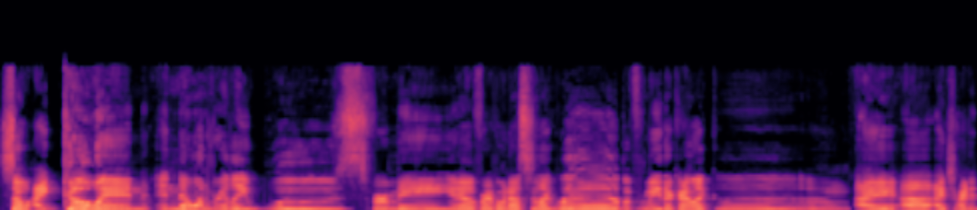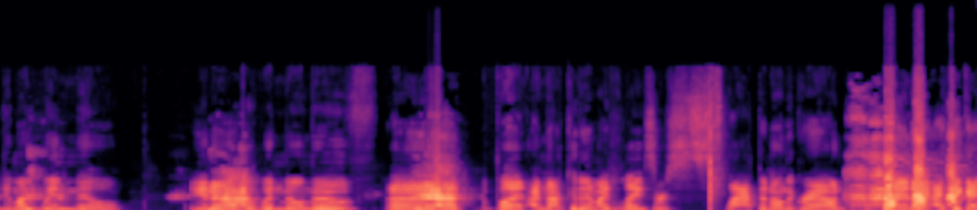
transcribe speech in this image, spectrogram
So I go in, and no one really woos for me. You know, for everyone else, they're like woo, but for me, they're kind of like ooh. I uh, I try to do my windmill. You know, Yeah. the windmill move. Uh, Yeah. But I'm not good at it. My legs are slapping on the ground. And I, I think I.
